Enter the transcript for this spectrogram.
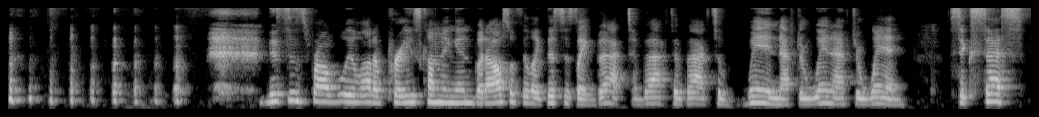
this is probably a lot of praise coming in, but I also feel like this is like back to back to back to win after win after win. Success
